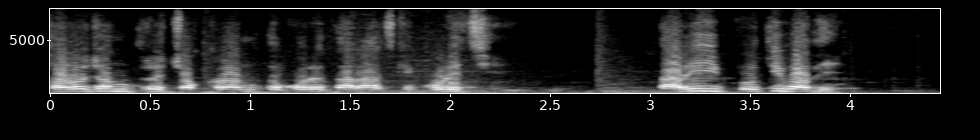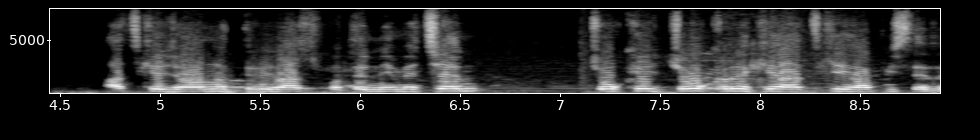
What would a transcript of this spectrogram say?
ষড়যন্ত্র চক্রান্ত করে তারা আজকে করেছে। তারই প্রতিবাদে আজকে জগন্নাথী রাজপথে নেমেছেন, চোখে চোখ রেখে আজকে অফিসের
